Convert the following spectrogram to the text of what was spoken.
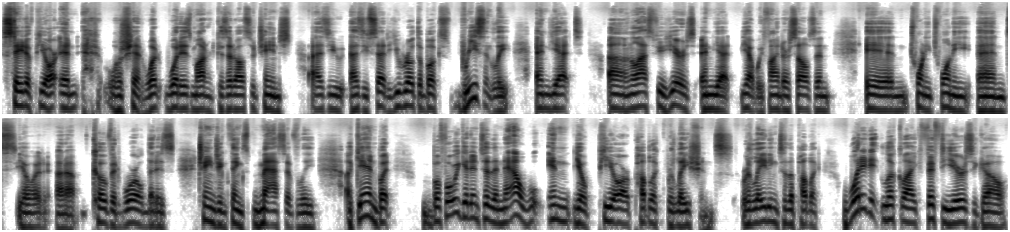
state of pr and well shit what what is modern because it also changed as you as you said you wrote the books recently and yet uh, in the last few years and yet yeah we find ourselves in in 2020 and you know in a covid world that is changing things massively again but before we get into the now in you know PR public relations relating to the public, what did it look like 50 years ago,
